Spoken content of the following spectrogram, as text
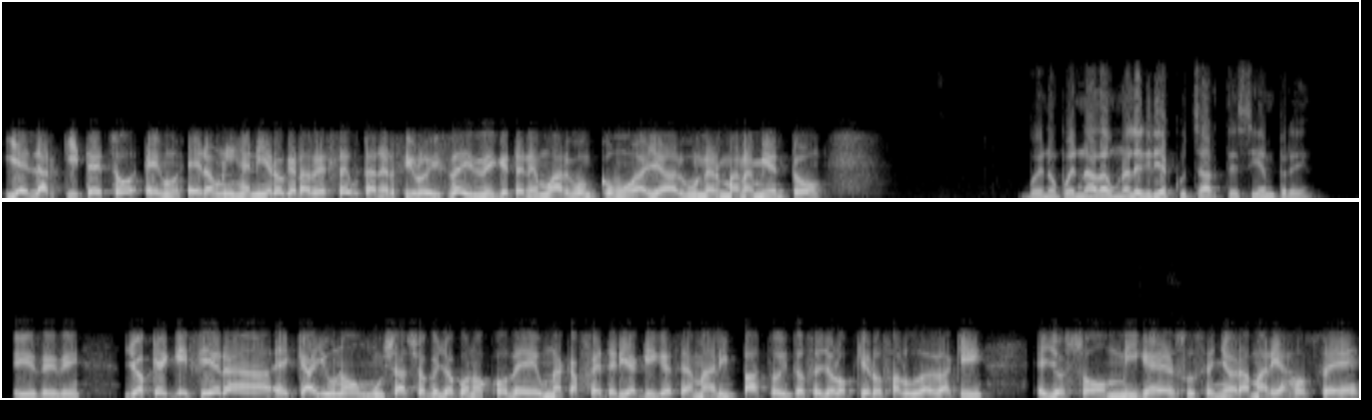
Y el arquitecto es era un ingeniero que era de Ceuta en el siglo XVI, y que tenemos algo en común, hay algún hermanamiento. Bueno, pues nada, una alegría escucharte siempre. Sí, sí, sí. Yo es que quisiera, es que hay unos muchachos que yo conozco de una cafetería aquí que se llama El Impacto, entonces yo los quiero saludar de aquí. Ellos son Miguel, su señora María José,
